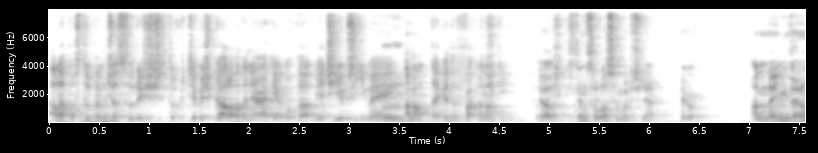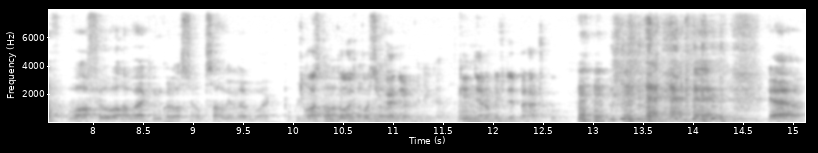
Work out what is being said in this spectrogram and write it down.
ale postupem času, když to chce vyškálovat na nějaké jako větší příjmy, mm, ano. tak je to fakt ano. těžký. Jo, s tím souhlasím určitě. Jako, a není to jenom v Afilu, ale o jakýmkoliv vlastně obsahovým webu. Jak pokud o jakomkoliv podnikaní, kým nerobíš DPHčku. jo, jo.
